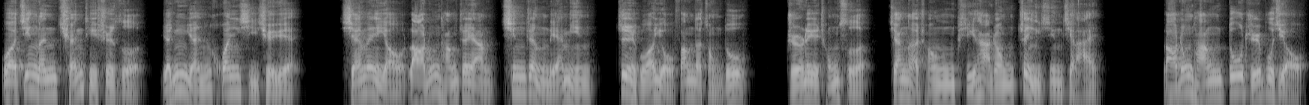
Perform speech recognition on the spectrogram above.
我荆门全体士子。”人人欢喜雀跃，鲜未有老中堂这样清正廉明、治国有方的总督，直隶从此将可从皮榻中振兴起来。老中堂督职不久，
